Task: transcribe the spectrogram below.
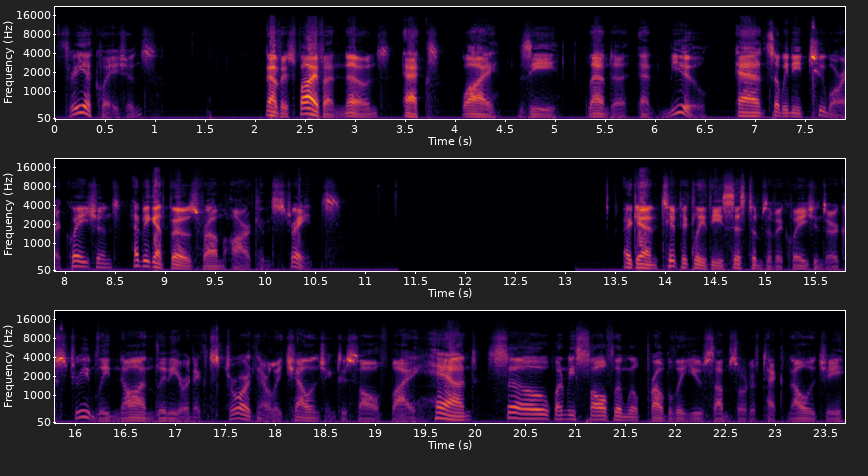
three equations. Now there's five unknowns, x, y, z, lambda, and mu, and so we need two more equations, and we get those from our constraints. Again, typically these systems of equations are extremely nonlinear and extraordinarily challenging to solve by hand, so when we solve them we'll probably use some sort of technology,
